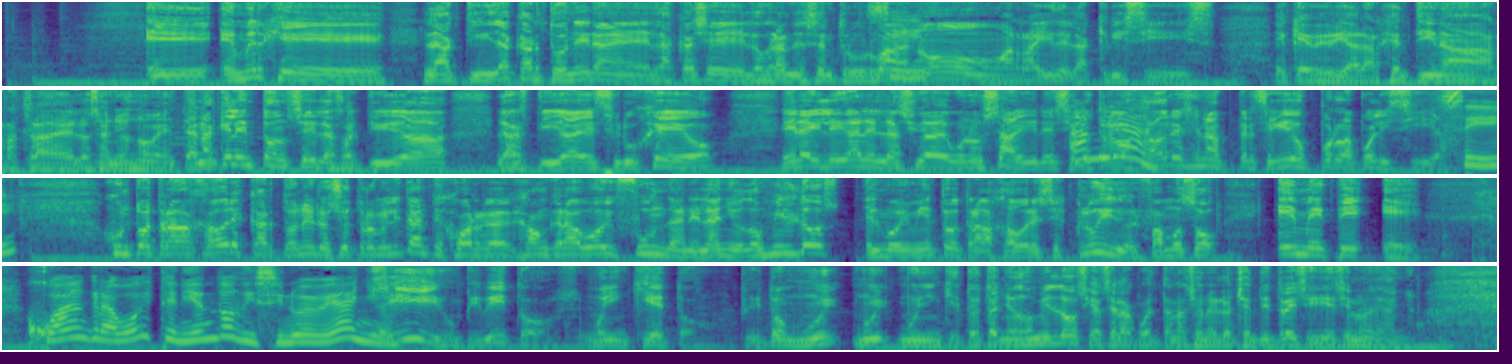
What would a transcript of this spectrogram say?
eh, emerge la actividad cartonera en las calles de los grandes centros urbanos a raíz de la crisis eh, que vivía la Argentina arrastrada de los años 90. En aquel entonces las actividad, la actividad de cirujeo era ilegal en la ciudad de Buenos Aires y Ah, los mirá. trabajadores eran perseguidos por la policía. Sí. Junto a trabajadores, cartoneros y otros militantes, Juan Juan Graboy funda en el año 2002 el Movimiento de Trabajadores Excluidos, el famoso MTE. Juan Grabois teniendo 19 años. Sí, un pibito, muy inquieto. Muy, muy, muy inquieto. Este año 2002, ya hace la cuenta, nació en el 83 y 19 años.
